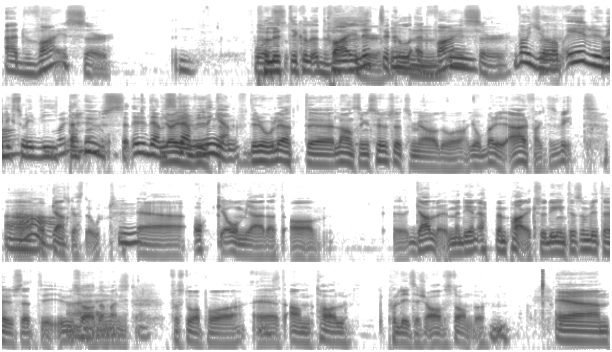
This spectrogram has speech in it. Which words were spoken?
Advisor. Political advisor. Political Mm. advisor. Vad gör Är du Ja, liksom i Vita huset? Är det den Jag stämningen? Det roliga är att eh, landstingshuset som jag då jobbar i är faktiskt vitt. Ah. Och ganska stort. Mm. Eh, och är omgärdat av eh, galler. Men det är en öppen park så det är inte som Vita huset i USA Nej, där man får stå på eh, ett antal polisers avstånd. Då. Mm. Eh,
